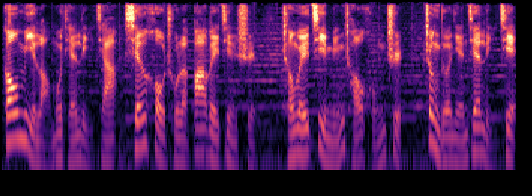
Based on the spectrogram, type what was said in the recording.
高密老木田李家先后出了八位进士，成为继明朝弘治、正德年间李介、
